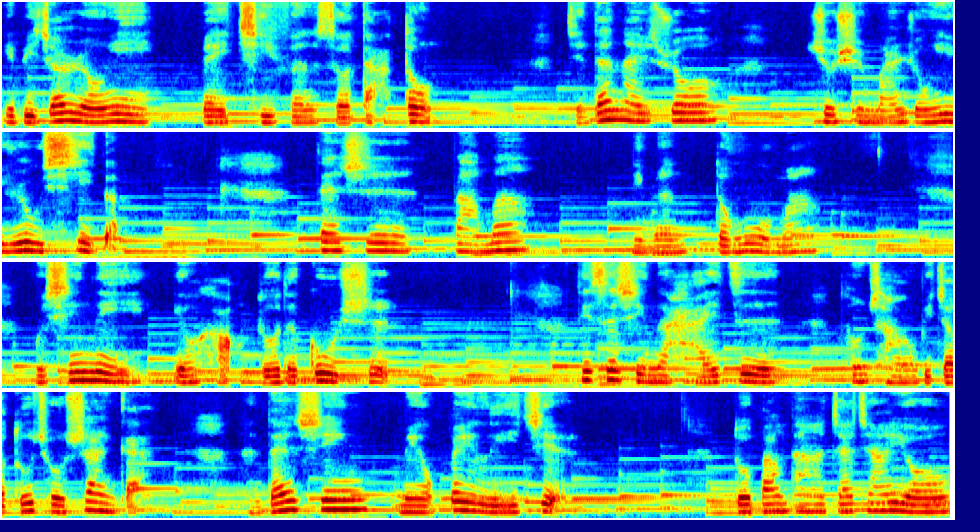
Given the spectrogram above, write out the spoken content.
也比较容易被气氛所打动。简单来说，就是蛮容易入戏的。但是爸妈，你们懂我吗？我心里有好多的故事。第四型的孩子通常比较多愁善感。很担心没有被理解，多帮他加加油。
